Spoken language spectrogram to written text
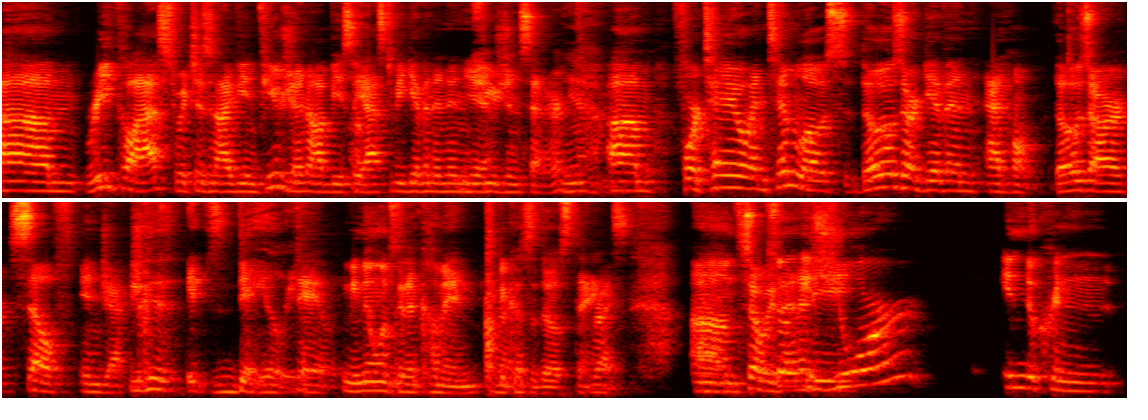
Um, Reclast, which is an IV infusion, obviously has to be given in an Yeah. infusion center. yeah. Um, Forteo and Tymlos, those are given at home. Those are self injection. because it's daily. Daily. I mean, no one's going to come in because of those things. Right. Um, Um, so, so Evenity- is your endocrine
